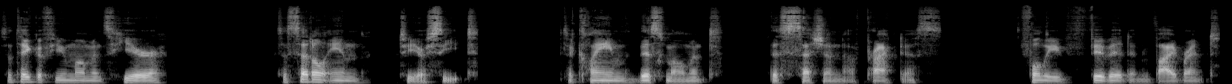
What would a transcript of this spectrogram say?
So take a few moments here to settle in to your seat, to claim this moment, this session of practice, fully vivid and vibrant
